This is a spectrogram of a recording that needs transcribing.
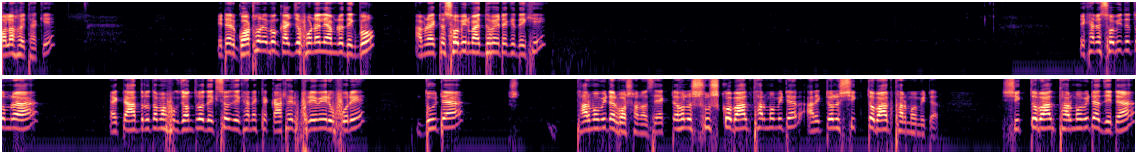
বলা হয়ে থাকে। এটার গঠন এবং কার্যপ্রণালী আমরা দেখব। আমরা একটা ছবির মাধ্যমে এটাকে দেখি। এখানে ছবিতে তোমরা একটা আর্দ্রতা মাপক যন্ত্র দেখছ যেখানে একটা কাঠের ফ্রেমের উপরে দুইটা থার্মোমিটার বসানো আছে। একটা হলো শুষ্ক বাল্ব থার্মোমিটার, আরেকটা হলো সিক্ত বাল্ব থার্মোমিটার। সিক্ত বাল্ব থার্মোমিটার যেটা,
